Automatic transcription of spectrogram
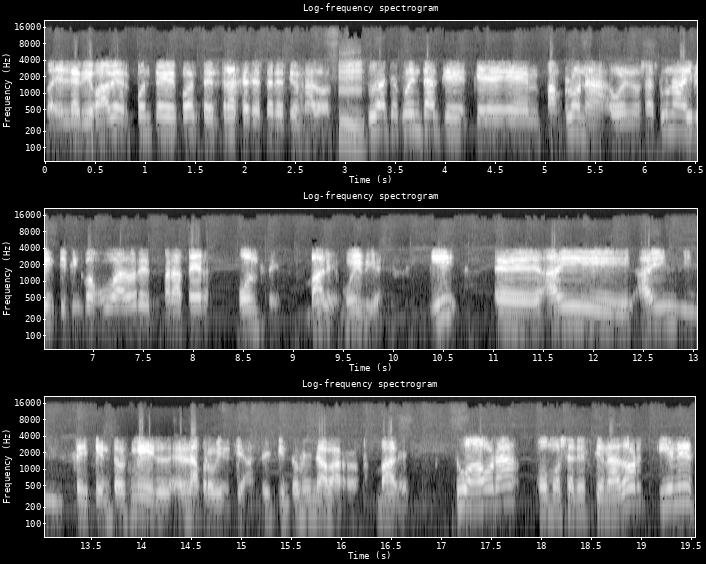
Les digo, a ver, ponte, ponte el traje de seleccionador. Hmm. Tú date cuenta que, que en Pamplona o en Osasuna hay 25 jugadores para hacer 11. Vale, muy bien. Y eh, hay, hay 600.000 en la provincia, 600.000 navarros. Vale. Tú ahora, como seleccionador, tienes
